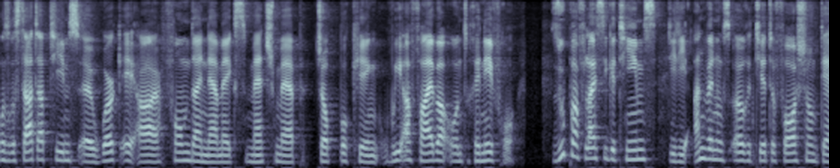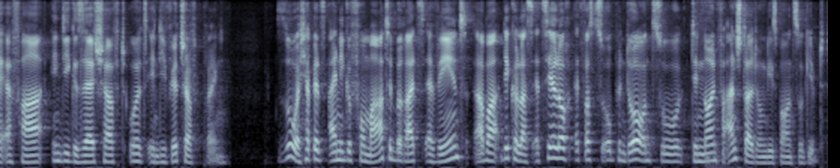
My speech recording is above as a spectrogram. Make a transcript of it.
Unsere Startup-Teams äh, WorkAR, Foam Dynamics, Matchmap, Jobbooking, We Are Fiber und Renefro super fleißige Teams, die die anwendungsorientierte Forschung der FH in die Gesellschaft und in die Wirtschaft bringen. So, ich habe jetzt einige Formate bereits erwähnt, aber Nikolas, erzähl doch etwas zu Open Door und zu den neuen Veranstaltungen, die es bei uns so gibt.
